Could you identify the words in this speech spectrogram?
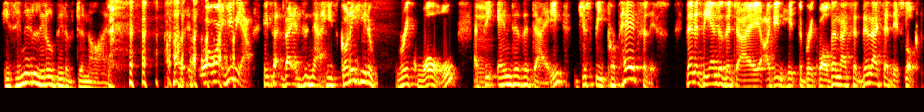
he's in a little bit of denial. well, wait, hear me out. He said, they, now he's going to hit a brick wall at the end of the day. Just be prepared for this. Then at the end of the day, I didn't hit the brick wall. Then they said, then they said this, look,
